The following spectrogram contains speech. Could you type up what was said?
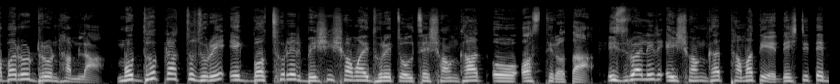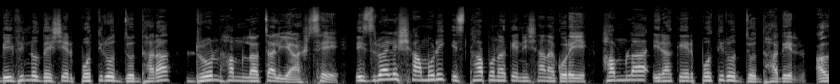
আবারও ড্রোন হামলা। মধ্যপ্রাচ্য জুড়ে এক বছরের বেশি সময় ধরে চলছে সংঘাত ও অস্থিরতা। ইসরায়েলের এই সংঘাত থামাতে দেশটিতে বিভিন্ন দেশের প্রতিরোধ যোদ্ধারা ড্রোন হামলা চালিয়ে আসছে। ইসরায়েলের সামরিক স্থাপনাকে নিশানা করে হামলা ইরাকের প্রতিরোধ যোদ্ধাদের। আল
